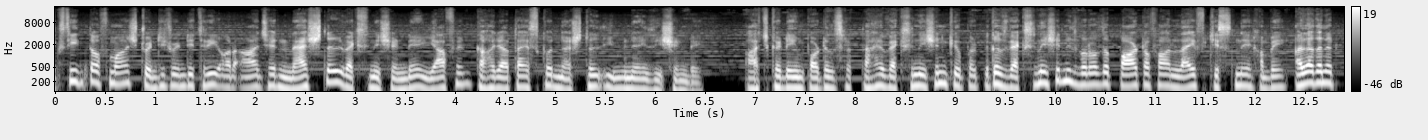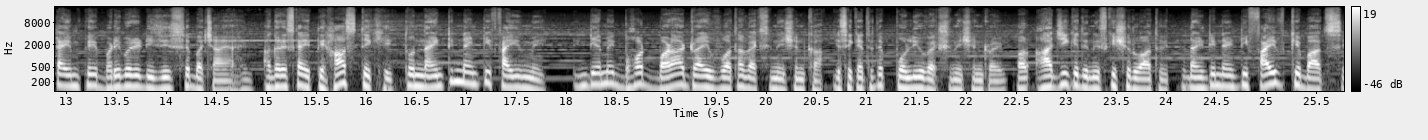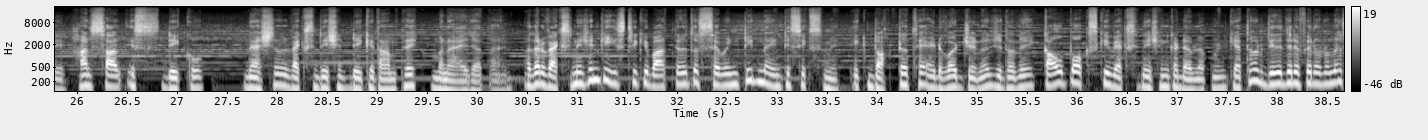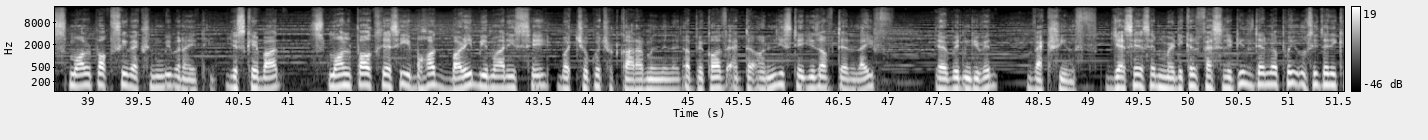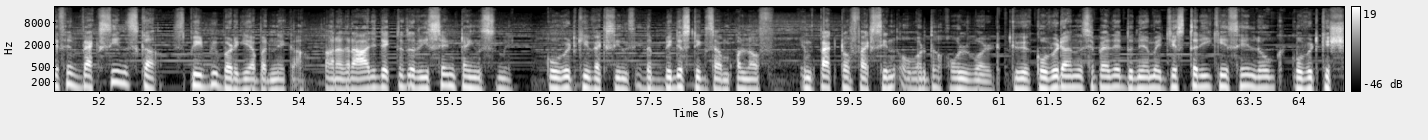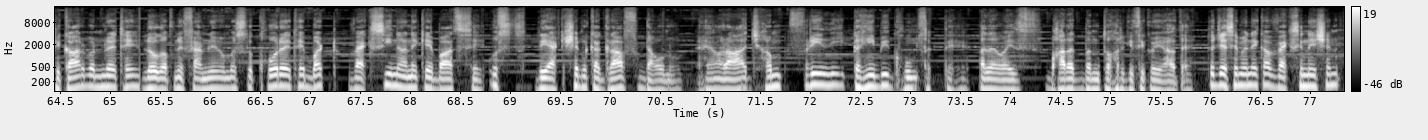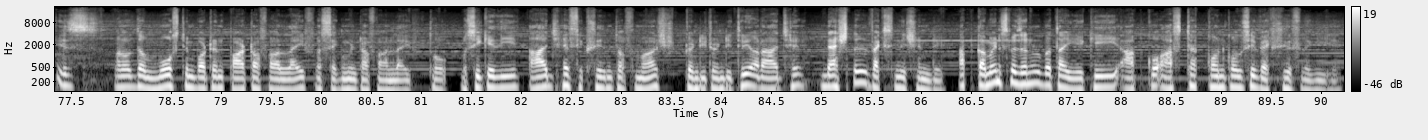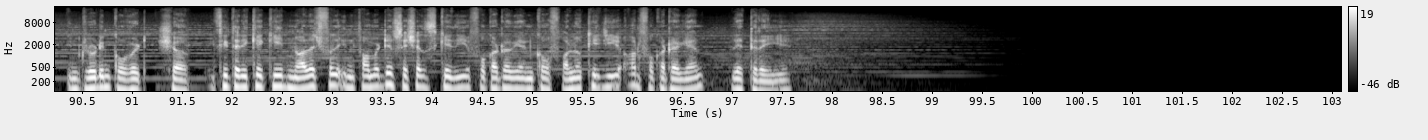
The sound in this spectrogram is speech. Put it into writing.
Sixteen of मार्च 2023 और आज है नेशनल वैक्सीनेशन डे या फिर कहा जाता है इसको नेशनल इम्यूनाइजेशन डे आज का डे इंपॉर्टेंस रखता है वैक्सीनेशन के ऊपर because vaccination is one of the part of our life जिसने हमें अलग अलग टाइम पे बड़ी बड़ी डिज़ीज़ से बचाया है। अगर इसका इतिहास देखें तो 1995 में इंडिया में एक बहुत बड़ा ड्राइव हुआ था वैक्सीनेशन का, जिसे कहते थे पोलियो वैक्सीनेशन ड्राइव और आज ही के दिन इसकी शुरुआत हुई। 1995 के बाद से हर साल इस डे को नेशनल वैक्सीनेशन डे के नाम पे मनाया जाता है। अगर वैक्सीनेशन की हिस्ट्री की बात करें तो 1796 में एक डॉक्टर थे एडवर्ड जेनर जिन्होंने काउ पॉक्स की वैक्सीनेशन का डेवलपमेंट किया था और धीरे धीरे फिर उन्होंने स्मॉल पॉक्स की वैक्सीन भी बनाई थी, जिसके बाद स्मॉल पॉक्स जैसी बहुत बड़ी बीमारी से बच्चों को छुटकारा मिलने लगा। Because at the early stages of their life they been given vaccines जैसे जैसे मेडिकल फैसिलिटीज़ डेवलप हुई, उसी तरीके से वैक्सीन्स का स्पीड भी बढ़ गया बनने का। और अगर आज देखते तो रिसेंट टाइम्स में कोविड की vaccine is the biggest example of impact of vaccine over the whole world क्योंकि कोविड आने से पहले दुनिया में जिस तरीके से लोग कोविड के शिकार बन रहे थे, लोग अपने फैमिली मेंबर्स को खो रहे थे बट वैक्सीन आने के बाद से उस रिएक्शन का ग्राफ डाउन हो गया है और आज हम फ्रीली कहीं भी घूम सकते हैं। अदरवाइज़ भारत बंद तो हर किसी को याद है। तो जैसे मैंने कहा vaccination is one of the most important part of our life और सेगमेंट ऑफ़ आवर लाइफ तो उसी के लिए आज है सिक्सटीन ऑफ़ मार्च 2023 और आज है नेशनल वैक्सीनेशन डे आप कमेंट्स में ज़रूर बताइए कि आपको आज तक कौन कौन सी वैक्सीन लगी है इंक्लूडिंग कोविड श्योर इसी तरीके की नॉलेजफुल इन्फॉर्मेटिव सेशन के लिए फोकट को फॉलो कीजिए और फोकट लेते रहिए।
